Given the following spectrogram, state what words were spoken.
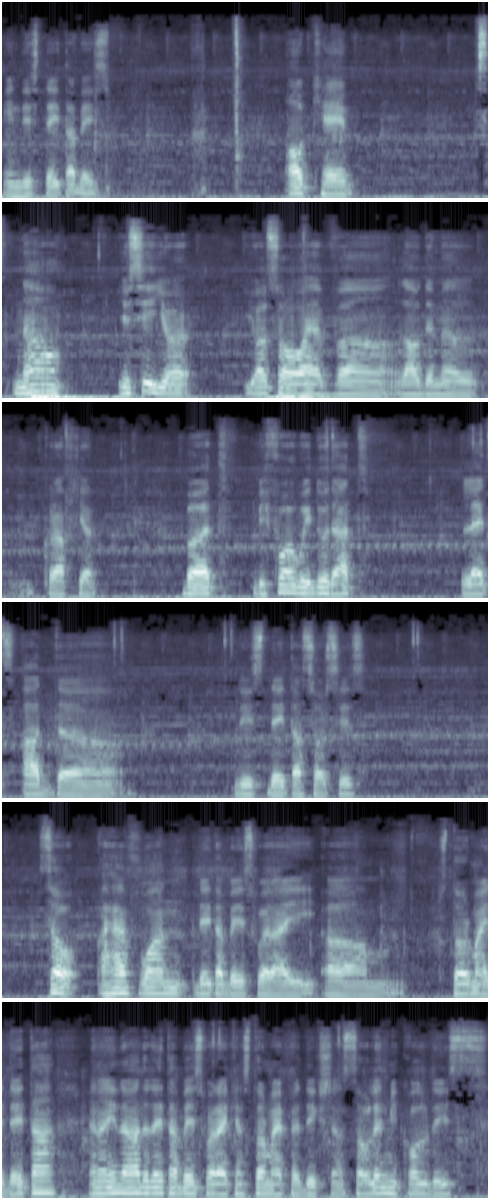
in this database. Okay. Now you see your you also have uh, LoudML graph here. But before we do that let's add the these data sources. So I have one database where I um, store my data and I need another database where I can store my predictions. So let me call this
